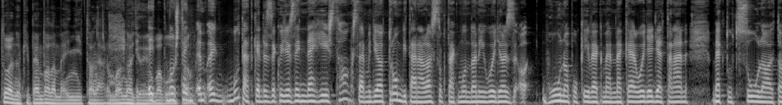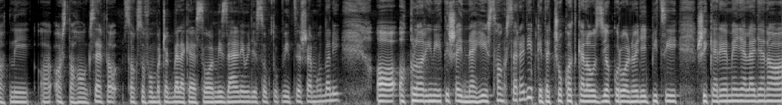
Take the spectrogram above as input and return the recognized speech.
tulajdonképpen valamennyi tanárommal nagyon jóba voltam. Most egy, egy butát kérdezek, hogy ez egy nehéz hangszer, ugye a trombitánál azt szokták mondani, hogy az a hónapok, évek mennek el, hogy egyáltalán meg tud szólaltatni a, azt a hangszert, a szakszofonba csak bele kell szolmizálni, ugye szoktuk viccesen mondani. A, a klarinét is egy nehéz hangszer egyébként, egy sokat kell ahhoz gyakorolni, hogy egy pici sikerélménye legyen a,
